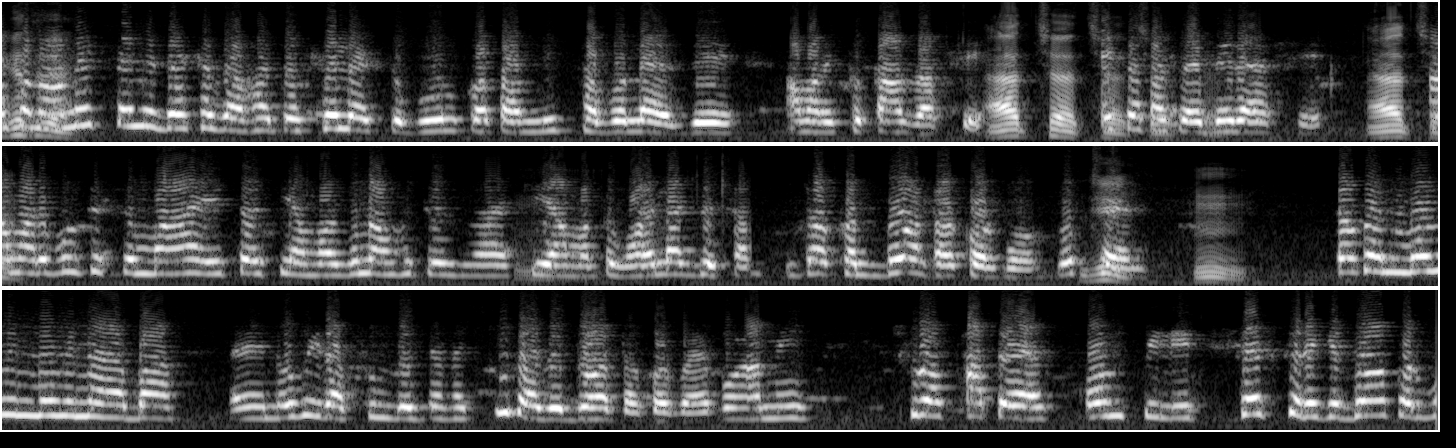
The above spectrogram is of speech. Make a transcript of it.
এখন অনেক টাইমে দেখা যায় হয়তো ছেলে একটু ভুল কথা মিথ্যা বলে যে আমার একটু কাজ আছে। আচ্ছা আচ্ছা এটা আচ্ছা তাকে বেড়ে আসে। আচ্ছা। আমার বলতেছে মা এটা কি আমার গুণা হচ্ছে না কি আমার তো ভয় লাগছে যখন দোয়াটা করব বুঝছেন? তখন মমিন মমিনা বা এ, নবীরা সুন্দর জানা কীভাবে দোয়াটা করব? এবং আমি সুরত ফাতে কমপ্লিট শেষ করে কি দোয়া করব?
